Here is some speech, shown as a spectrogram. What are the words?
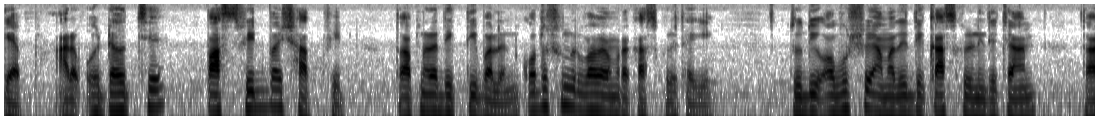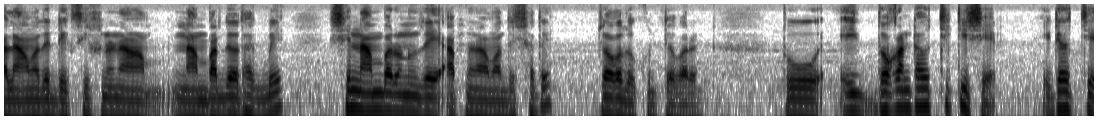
গ্যাপ। আর ওইটা হচ্ছে পাঁচ ফিট বাই সাত ফিট তো আপনারা দেখতেই পারলেন কত সুন্দরভাবে আমরা কাজ করে থাকি। যদি অবশ্যই আমাদের দিয়ে কাজ করে নিতে চান, তাহলে আমাদের ডেসক্রিপশনে নাম্বার দেওয়া থাকবে। সেই নাম্বার অনুযায়ী আপনারা আমাদের সাথে যোগাযোগ করতে পারেন। তো এই দোকানটা হচ্ছে কিসের? এটা হচ্ছে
